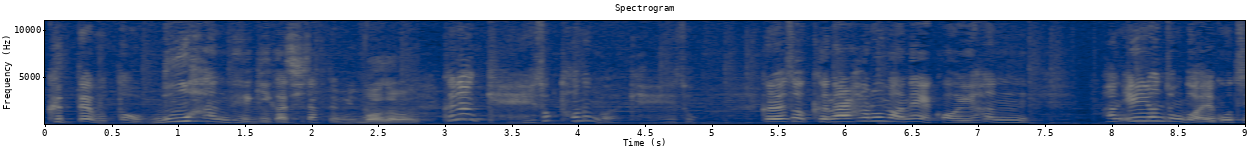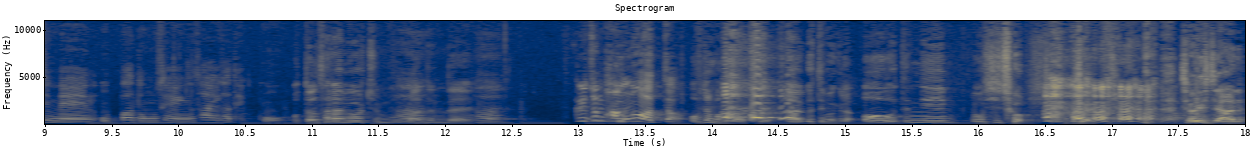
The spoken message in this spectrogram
그때부터 무한 대기가 시작됩니다 맞아 맞아. 그냥 계속 터는 거야 계속 그래서 그날 하루 만에 거의 한, 한 1년 정도 알고 지낸 오빠 동생 사이가 됐고 어떤 사람이 올 줄 몰랐는데 네. 그게 좀 반가웠죠? 엄청 반가웠어요. 아, 그때 막 어, 으뜸님 오시죠. 네. 저희 이제 아는,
